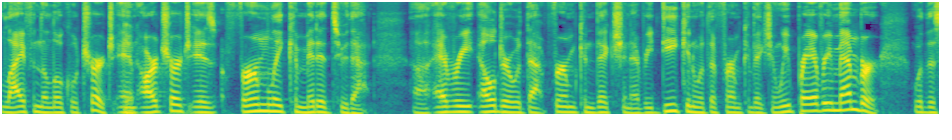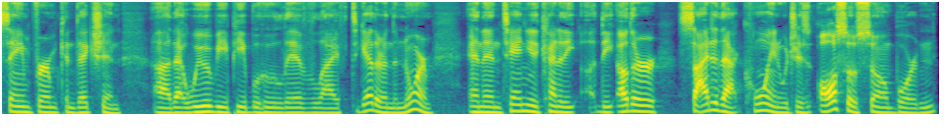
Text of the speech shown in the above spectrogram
life in the local church, and yep. our church is firmly committed to that. Uh, every elder with that firm conviction, every deacon with a firm conviction. We pray every member with the same firm conviction uh, that we would be people who live life together in the norm. And then Tanya, kind of the the other side of that coin, which is also so important,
